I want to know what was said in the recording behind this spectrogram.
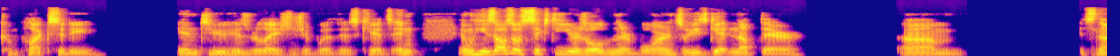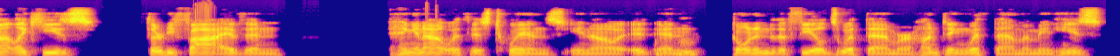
complexity into mm-hmm. his relationship with his kids. And and he's also 60 years old when they're born, so he's getting up there. Um it's not like he's 35 and hanging out with his twins, you know, it, and mm-hmm. going into the fields with them or hunting with them. I mean, he's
